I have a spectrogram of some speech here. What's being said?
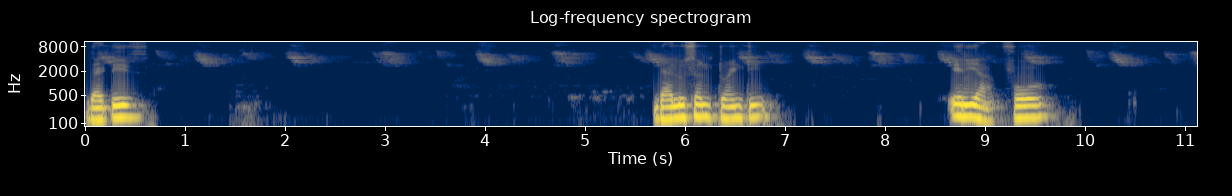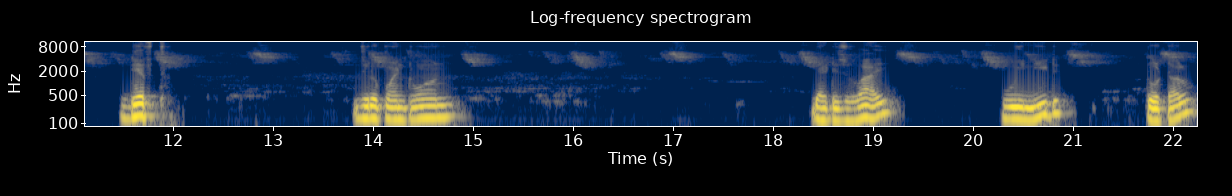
That is dilution 20 area 4 depth 0.1 that is why we need total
